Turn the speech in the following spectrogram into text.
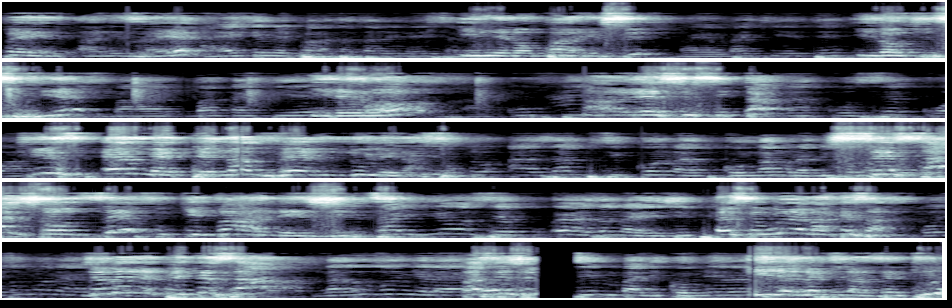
père en Israël. na Ils ne l'ont pas reçu. Ils l'ont crucifié. Il est mort. En ressuscitant, Christ est maintenant vers nous les nations. C'est ça Joseph qui va en Égypte. egypte Est-ce que vous remarquez ça? Je vais répéter ça. nazozongela Parce que yango je- simba likomia Ils le mettent dans un trou.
